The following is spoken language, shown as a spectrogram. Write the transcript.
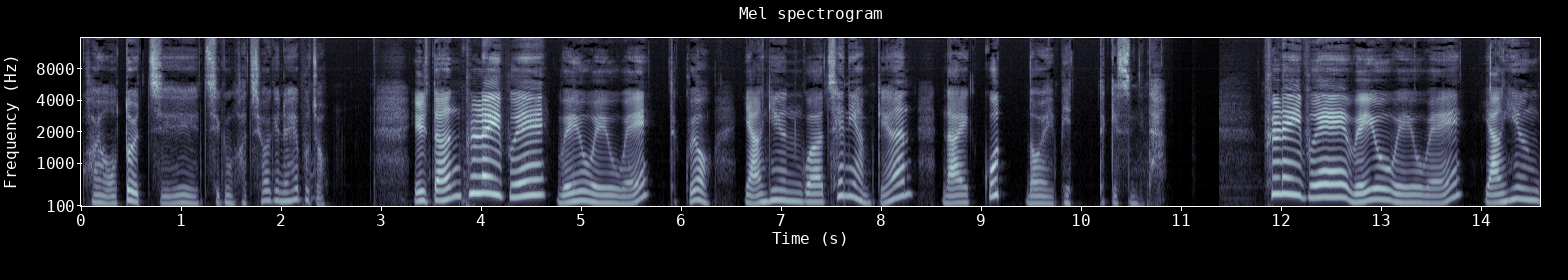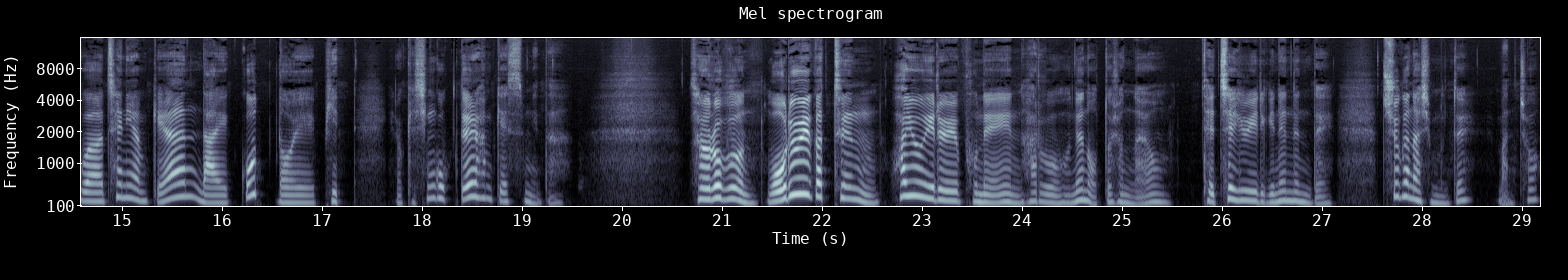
과연 어떨지 지금 같이 확인을 해보죠. 일단 플레이브의 왜요 왜요 왜 듣고요. 양희은과 첸이 함께한 나의 꽃 너의 빛 듣겠습니다. 플레이브의 왜요 왜요 왜 양희은과 첸이 함께한 나의 꽃, 너의 빛. 이렇게 신곡들 함께 했습니다. 자, 여러분, 월요일 같은 화요일을 보낸 하루는 어떠셨나요? 대체 휴일이긴 했는데, 출근하신 분들 많죠?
